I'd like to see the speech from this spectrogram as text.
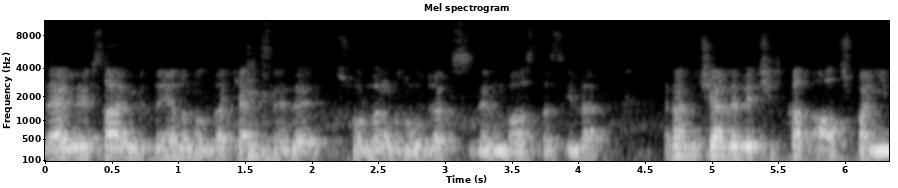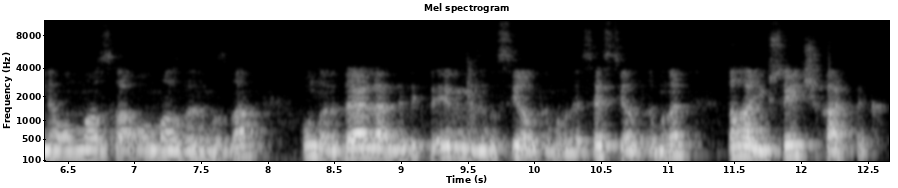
Değerli ev sahibimiz de yanımızda. Kendisine de sorularımız olacak sizlerin vasıtasıyla. Efendim içeride de çift kat alçıpan yine olmazsa olmazlarımızdan. Bunları değerlendirdik ve evimizin ısı yalıtımını ve ses yalıtımını daha yükseğe çıkarttık.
